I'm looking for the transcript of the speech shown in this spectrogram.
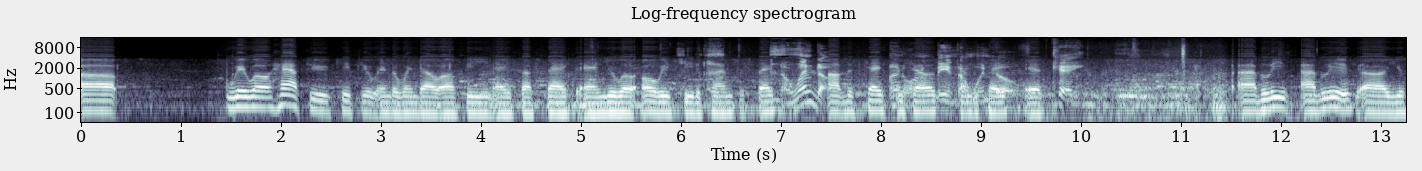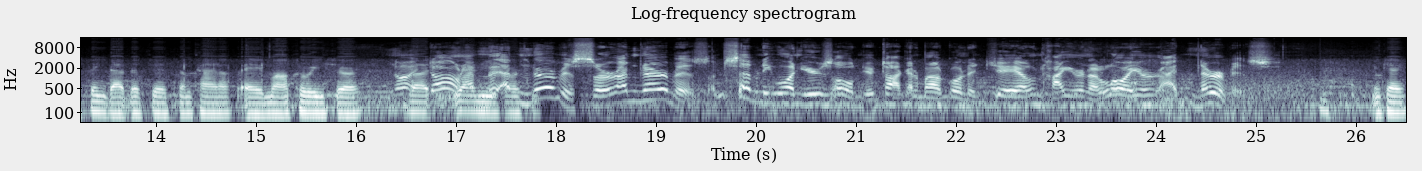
uh, we will have to keep you in the window of being a suspect, and you will always be the prime suspect In the window. of this case I don't until want to be in the window. case Okay. I believe I believe uh, you think that this is some kind of a mockery, sir. No, I don't. I'm, I'm nervous, sir. I'm nervous. I'm 71 years old. You're talking about going to jail and hiring a lawyer. I'm nervous. Okay.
